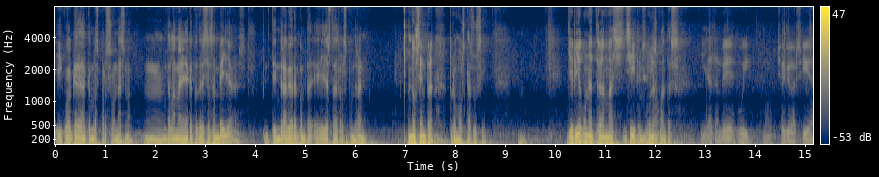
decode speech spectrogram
Igual que, que amb les persones, no? Mm, de la manera que t'adreces amb elles, tindrà a veure com elles te respondran. No sempre, però en molts casos sí. Hi havia alguna altra... Mas... Sí, sí unes quantes. I allà també, ui, Xavier Garcia.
